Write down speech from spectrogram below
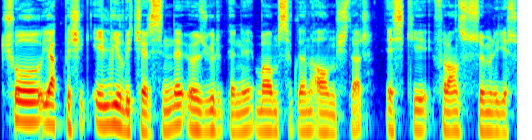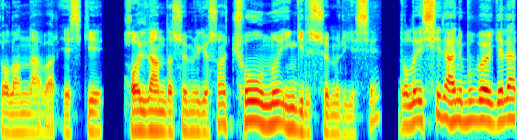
Çoğu yaklaşık 50 yıl içerisinde özgürlüklerini, bağımsızlıklarını almışlar. Eski Fransız sömürgesi olanlar var, eski Hollanda sömürgesi olan çoğunluğu İngiliz sömürgesi. Dolayısıyla hani bu bölgeler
